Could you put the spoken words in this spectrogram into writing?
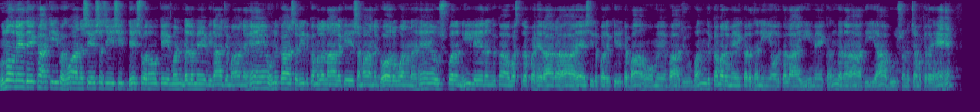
उन्होंने देखा कि भगवान शेष जी सिद्धेश्वरों के मंडल में विराजमान है। उनका शरीर कमलनाल के समान गौरवर्ण है। उस पर नीले रंग का वस्त्र पहरा रहा है। सिर पर किरीट बाहों में बाजू बंद, कमर में करधनी और कलाई में कंगना आदि आभूषण चमक रहे हैं।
